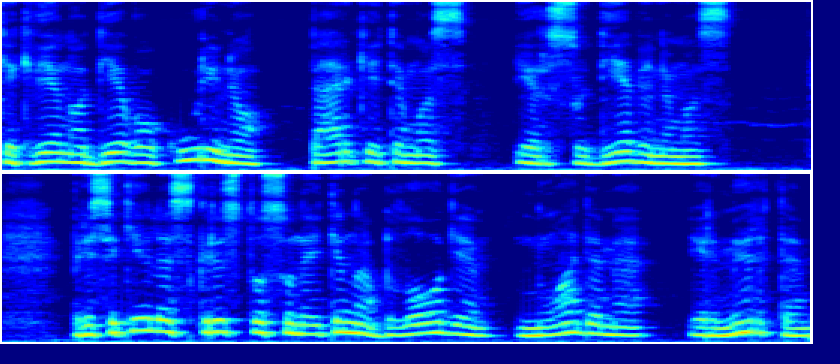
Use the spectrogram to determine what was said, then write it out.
kiekvieno Dievo kūrinio perkeitimas ir sudėvinimas. Prisikėlęs Kristus sunaikina blogį, nuodėmę ir mirtį.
